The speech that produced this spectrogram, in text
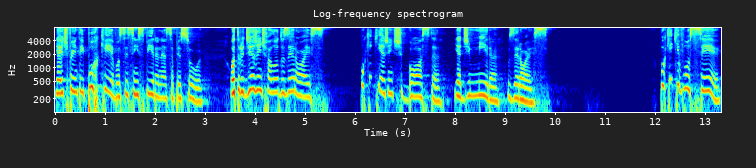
E aí eu te perguntei por que você se inspira nessa pessoa. Outro dia a gente falou dos heróis. Por que, que a gente gosta e admira os heróis? Por que, que você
